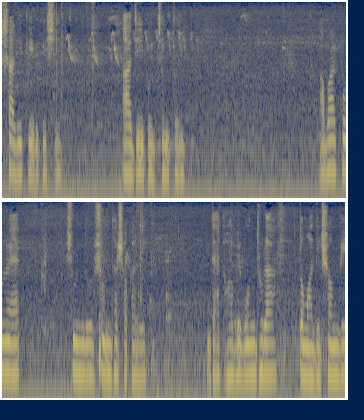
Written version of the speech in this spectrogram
শালিকের বেশি। আজ এই পর্যন্তই। আবার কোনো এক সুন্দর সন্ধ্যা সকালে দেখা হবে বন্ধুরা তোমাদের সঙ্গে।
